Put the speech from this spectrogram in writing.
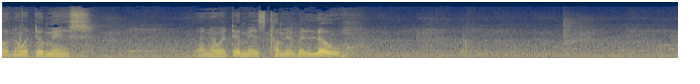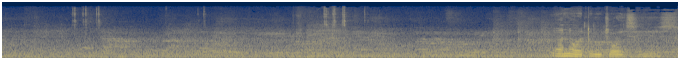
Y'all know what them is. Y'all know what them is coming below. Y'all know what them joints is.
